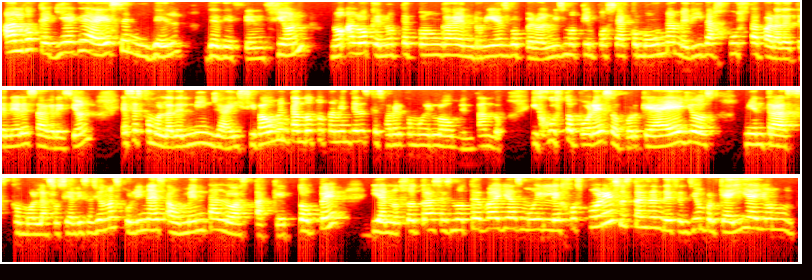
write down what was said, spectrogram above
algo que llegue a ese nivel de defensión ¿no? Algo que no te ponga en riesgo, pero al mismo tiempo sea como una medida justa para detener esa agresión. Esa es como la del ninja. Y si va aumentando, tú también tienes que saber cómo irlo aumentando. Y justo por eso, porque a ellos, mientras como la socialización masculina es aumentalo hasta que tope, y a nosotras es no te vayas muy lejos, por eso estás en defensión, porque ahí hay un,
